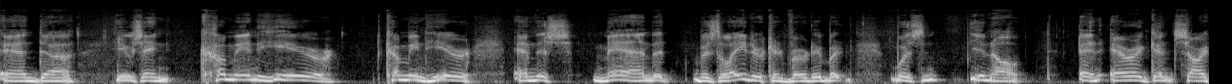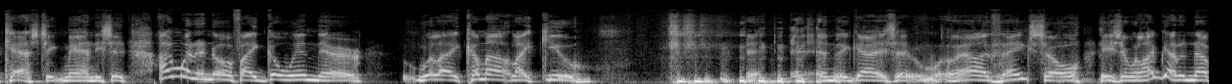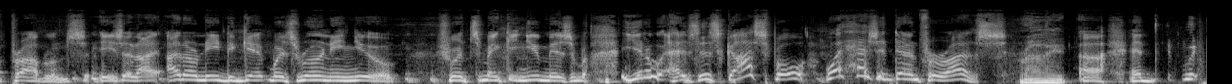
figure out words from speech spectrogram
And uh, he was saying, Come in here, come in here. And this man that was later converted, but was, you know, an arrogant, sarcastic man. He said, I want to know if I go in there, will I come out like you? and the guy said, Well, I think so. He said, Well, I've got enough problems. He said, I, I don't need to get what's ruining you, what's making you miserable. You know, has this gospel, what has it done for us? Right. Uh, and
